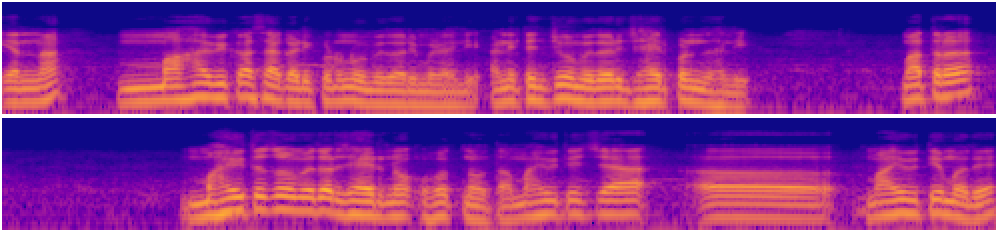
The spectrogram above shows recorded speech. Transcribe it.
यांना महाविकास आघाडीकडून उमेदवारी मिळाली आणि त्यांची उमेदवारी जाहीर पण झाली. मात्र महायुतीचा उमेदवार जाहीर न होत नव्हता. महायुतीच्या महायुतीमध्ये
